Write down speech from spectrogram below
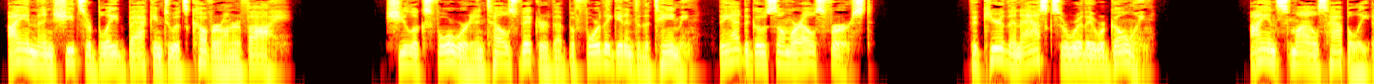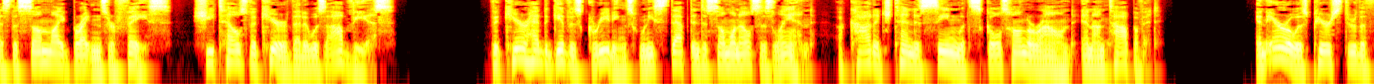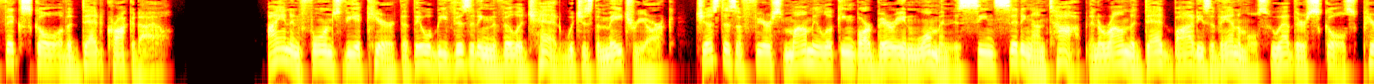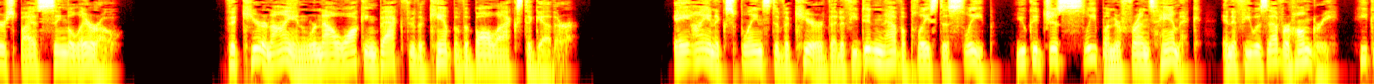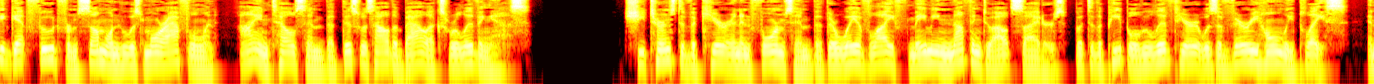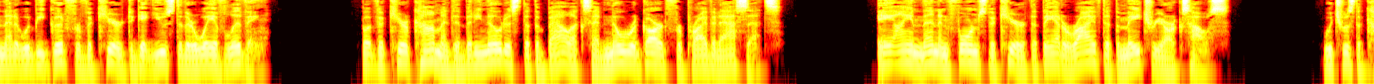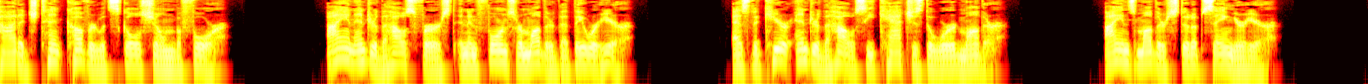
Ayan then sheets her blade back into its cover on her thigh she looks forward and tells Vakir that before they get into the taming, they had to go somewhere else first. Vakir then asks her where they were going. Ayan smiles happily as the sunlight brightens her face, she tells Vakir that it was obvious. Vakir had to give his greetings when he stepped into someone else's land, a cottage tent is seen with skulls hung around and on top of it. An arrow is pierced through the thick skull of a dead crocodile. Ayan informs Vakir that they will be visiting the village head which is the matriarch, just as a fierce mommy-looking barbarian woman is seen sitting on top and around the dead bodies of animals who had their skulls pierced by a single arrow. Vakir and Ayan were now walking back through the camp of the Balaks together. Ayan explains to Vakir that if he didn't have a place to sleep, you could just sleep under friend's hammock, and if he was ever hungry, he could get food from someone who was more affluent, Ayan tells him that this was how the Balaks were living as. She turns to Vakir and informs him that their way of life may mean nothing to outsiders but to the people who lived here it was a very homely place, and that it would be good for Vakir to get used to their way of living. But Vakir commented that he noticed that the Balaks had no regard for private assets. Ayan then informs Vakir that they had arrived at the matriarch's house, which was the cottage tent covered with skulls shown before. Ayan entered the house first and informs her mother that they were here. As Vakir entered the house he catches the word mother. Ayan's mother stood up saying you're here.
